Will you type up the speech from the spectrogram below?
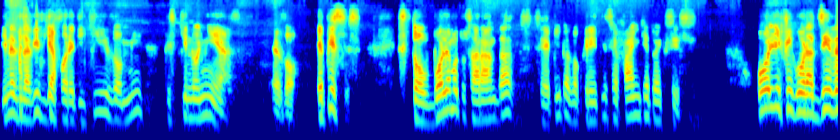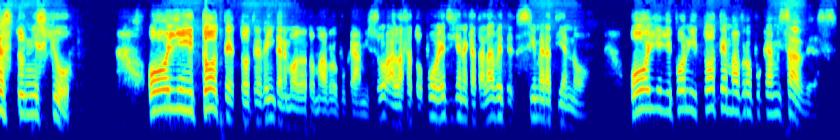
Είναι δηλαδή διαφορετική η δομή της κοινωνίας εδώ. Επίσης, στον πόλεμο του 40, σε επίπεδο Κρήτης, εφάνηκε το εξής. Όλοι οι φιγουρατζίδες του νησιού, όλοι οι τότε, τότε δεν ήταν μόνο το μαύρο που κάμισο, αλλά θα το πω έτσι για να καταλάβετε σήμερα τι εννοώ. Όλοι λοιπόν οι τότε μαυροπουκαμισάδες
